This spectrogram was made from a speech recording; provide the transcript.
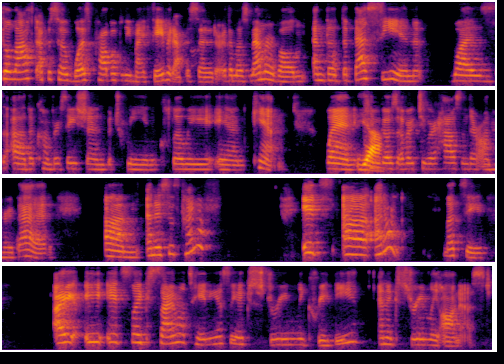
the last episode was probably my favorite episode or the most memorable, and the the best scene was uh, the conversation between Khloé and Kim when Yeah. Kim goes over to her house and they're on her bed, um, and it's this kind of it's uh, I don't let's see. I it's like simultaneously extremely creepy and extremely honest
